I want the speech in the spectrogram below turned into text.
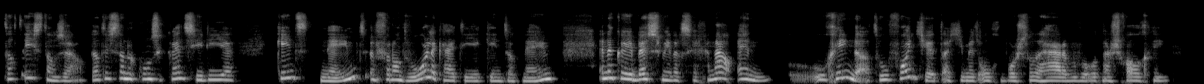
Dat is dan zo. Dat is dan een consequentie die je kind neemt, een verantwoordelijkheid die je kind ook neemt. En dan kun je best middag zeggen, nou en, hoe ging dat? Hoe vond je het dat je met ongeborstelde haren bijvoorbeeld naar school ging?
